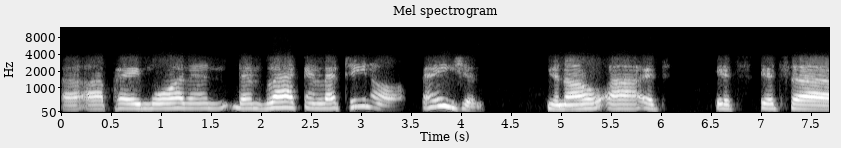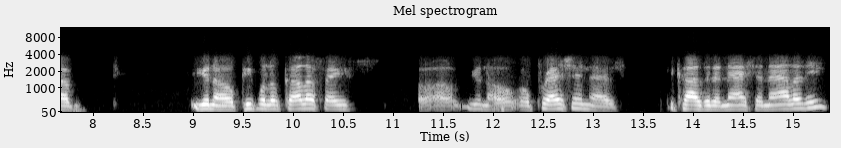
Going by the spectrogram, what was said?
uh, are paid more than than black and Latino, Asian. You know, uh, it's it's it's uh, you know people of color face uh, you know oppression as because of the nationality,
